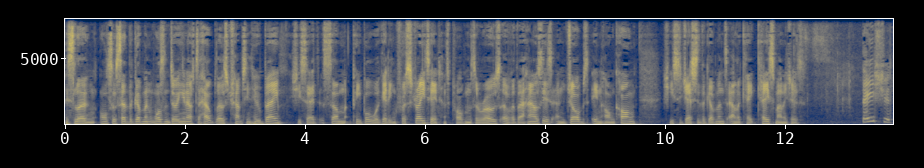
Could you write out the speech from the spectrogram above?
Ms. Leung also said the government wasn't doing enough to help those trapped in Hubei. She said some people were getting frustrated as problems arose over their houses and jobs in Hong Kong. She suggested the government allocate case managers. They should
